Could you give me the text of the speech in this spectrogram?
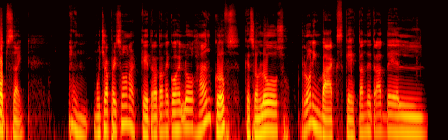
upside. Muchas personas que tratan de coger los handcuffs, que son los running backs que están detrás del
